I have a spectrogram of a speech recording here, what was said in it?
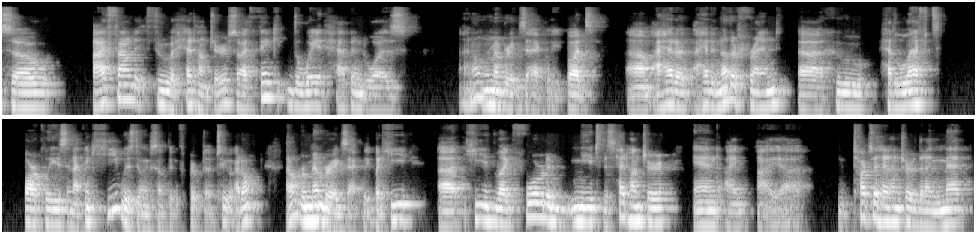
so I found it through a headhunter. So I think the way it happened was I don't remember exactly, but um, I had a I had another friend uh, who had left Barclays, and I think he was doing something with crypto too. I don't I don't remember exactly, but he uh, he like forwarded me to this headhunter, and I I uh, talked to the headhunter. Then I met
